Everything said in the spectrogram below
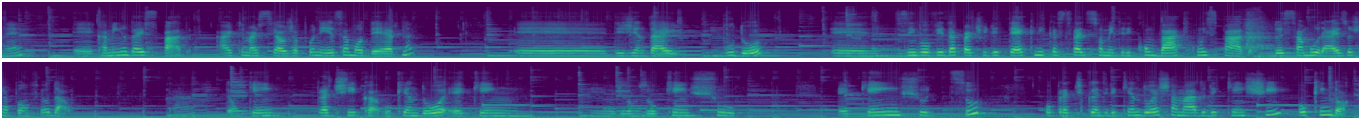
né? É, caminho da espada, arte marcial japonesa moderna, é, de Jendai Budo, é, desenvolvida a partir de técnicas tradicionalmente de combate com espada dos samurais do Japão feudal. Tá? Então, quem pratica o kendo é quem, é, digamos, o kenshu, é kenshutsu, o praticante de kendo é chamado de kenshi ou kendoka.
